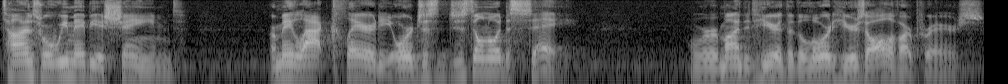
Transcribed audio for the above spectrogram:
times where we may be ashamed or may lack clarity or just, just don't know what to say. We're reminded here that the Lord hears all of our prayers.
